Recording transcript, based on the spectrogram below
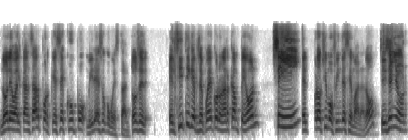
no le va a alcanzar porque ese cupo, mire eso como está. Entonces, el City que se puede coronar campeón sí. el próximo fin de semana, ¿no? Sí, señor.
